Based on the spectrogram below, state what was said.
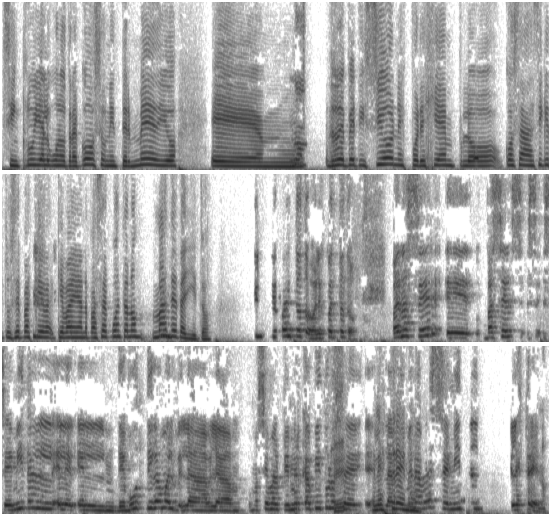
si incluye alguna otra cosa, un intermedio. Eh, repeticiones, por ejemplo, cosas así que tú sepas que, que vayan a pasar. Cuéntanos más detallitos les cuento todo, les cuento todo. Van a ser, eh, va a ser, se, emite el, debut, digamos, el, la, ¿cómo se llama? El primer capítulo, se, la primera vez se emite el, estreno.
